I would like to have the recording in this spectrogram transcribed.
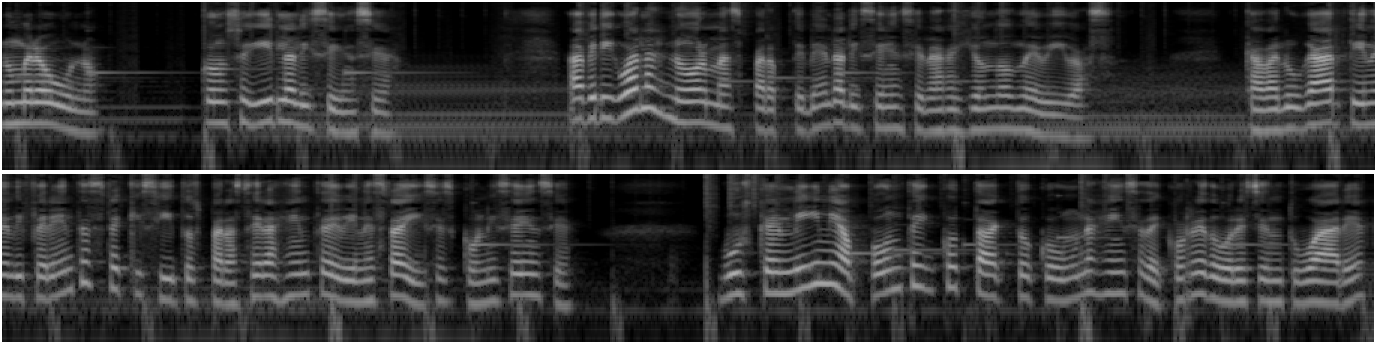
Número 1. Conseguir la licencia. Averiguar las normas para obtener la licencia en la región donde vivas. Cada lugar tiene diferentes requisitos para ser agente de bienes raíces con licencia. Busca en línea o ponte en contacto con una agencia de corredores en tu área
